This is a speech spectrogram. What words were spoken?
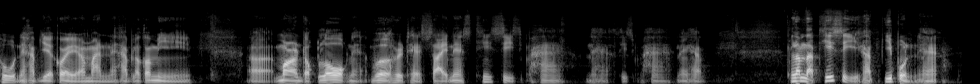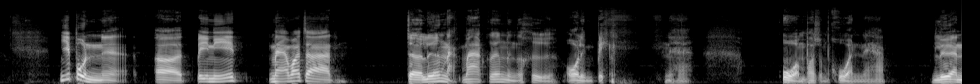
ทูตนะครับเยอะกว่าเยอรมันนะครับ แล้วก็มีมรดกโลกเนี่ย World Heritage Site เนี่ยที่ 45นะฮะ45 นะครับลำดับที่ 4 ครับ ญี่ปุ่นนะฮะญี่ปุ่นเนี่ยปีนี้แม้ว่าจะเจอเรื่องหนักมากเรื่องหนึ่งก็คือโอลิมปิกนะฮะอ่วมพอสมควรนะครับ เลื่อน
